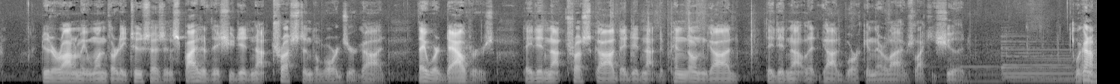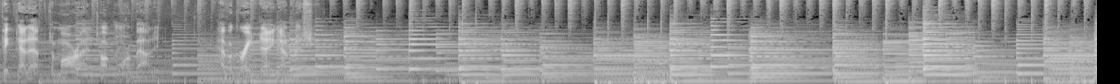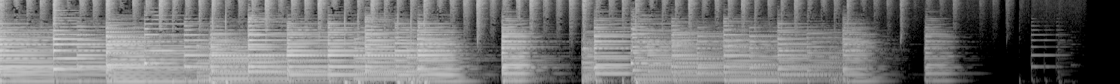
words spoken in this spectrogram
Deuteronomy 132 says, In spite of this, you did not trust in the Lord your God. They were doubters. They did not trust God. They did not depend on God. They did not let God work in their lives like He should. We're going to pick that up tomorrow and talk more about it. Have a great day. God bless you.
